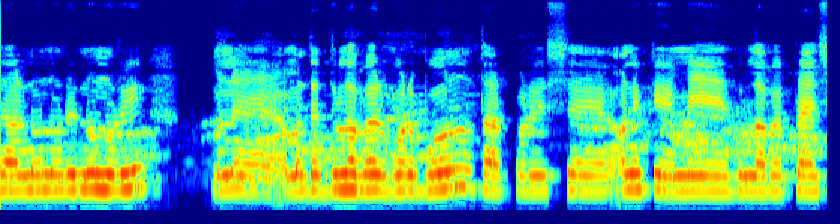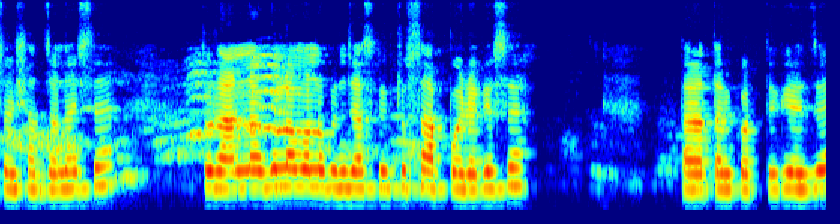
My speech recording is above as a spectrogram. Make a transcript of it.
জাল, নুনুরি নুনুরি মানে আমাদের দুলাভাইয়ের বড় বোন। তারপরে সে অনেকে মেয়ে দুলাভাই প্রায় ছয় সাতজন আছে তো রান্নাগুলো মনে করেন যে আজকে একটু চাপ পড়ে গেছে। তাড়াতাড়ি করতে গিয়ে যে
